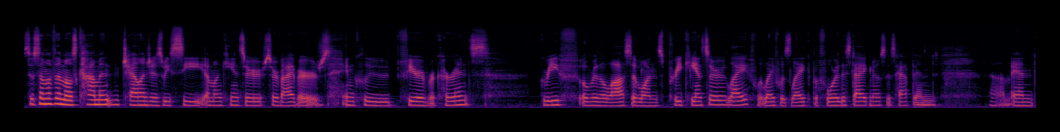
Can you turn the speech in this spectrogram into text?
So, some of the most common challenges we see among cancer survivors include fear of recurrence, grief over the loss of one's pre cancer life, what life was like before this diagnosis happened, um, and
